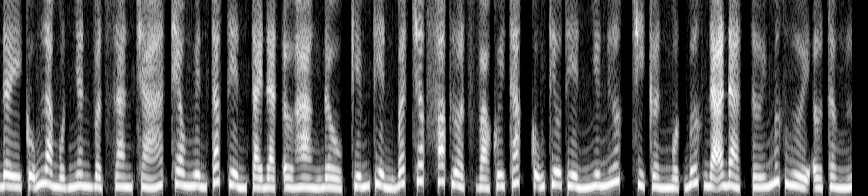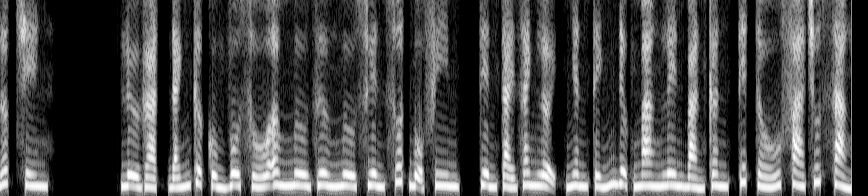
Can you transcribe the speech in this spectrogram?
Đây cũng là một nhân vật gian trá theo nguyên tắc tiền tài đặt ở hàng đầu kiếm tiền bất chấp pháp luật và quy tắc cũng tiêu tiền như nước chỉ cần một bước đã đạt tới mức người ở tầng lớp trên. Lừa gạt đánh cực cùng vô số âm mưu dương mưu xuyên suốt bộ phim, tiền tài danh lợi, nhân tính được mang lên bàn cân, tiết tấu pha chút sảng,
